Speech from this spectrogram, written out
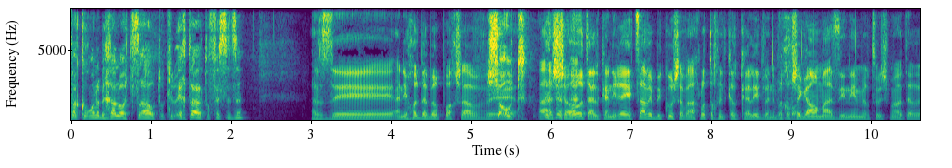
והקורונה בכלל לא עצרה אותו. כאילו, איך אתה תופס את זה? אז אה, אני יכול לדבר פה עכשיו... אה, שעות. אה, שעות על כנראה היצע וביקוש, אבל אנחנו לא תוכנית כלכלית, ואני בטוח נכון. שגם המאזינים ירצו לשמוע יותר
